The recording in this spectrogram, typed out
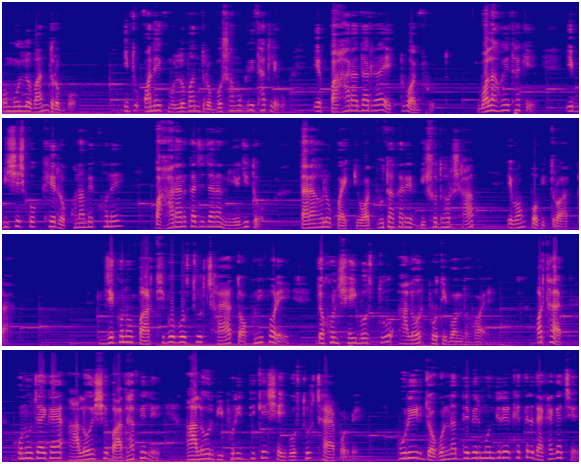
ও মূল্যবান দ্রব্য। কিন্তু অনেক মূল্যবান দ্রব্য সামগ্রী থাকলেও এর পাহারাদাররা একটু অদ্ভুত। বলা হয়ে থাকে, এ বিশেষ কক্ষের রক্ষণাবেক্ষণে পাহারার কাজে যারা নিয়োজিত, তারা হলো কয়েকটি অদ্ভুত আকারের বিষধর সাপ এবং পবিত্র আত্মা। যে কোনো পার্থিব বস্তুর ছায়া তখনই পড়ে যখন সেই বস্তু আলোর প্রতিবন্ধ হয়। অর্থাৎ কোনো জায়গায় আলো এসে বাধা পেলে আলোর বিপরীত দিকে সেই বস্তুর ছায়া পড়বে। পুরীর জগন্নাথ দেবের মন্দিরের ক্ষেত্রে দেখা গেছে,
